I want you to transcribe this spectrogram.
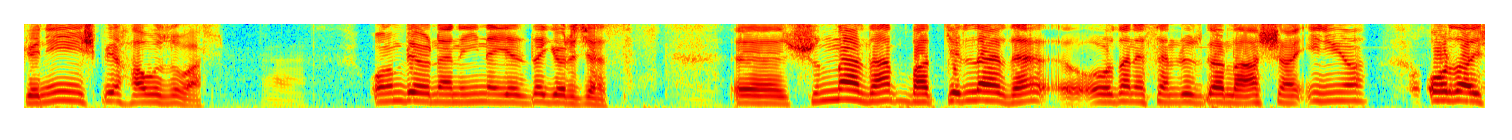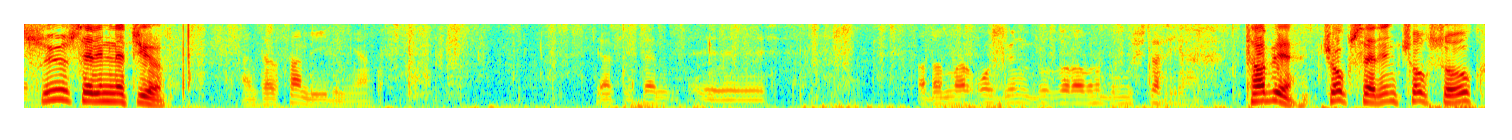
geniş bir havuzu var. Onun bir örneğini yine Yez'de göreceğiz. E, şunlar da batgirler de e, oradan esen rüzgarla aşağı iniyor. Orada suyu serinletiyor. Enteresan bir ilim yani. Gerçekten e, adamlar o gün buzdolabını bulmuşlar yani. Tabii çok serin, çok soğuk.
